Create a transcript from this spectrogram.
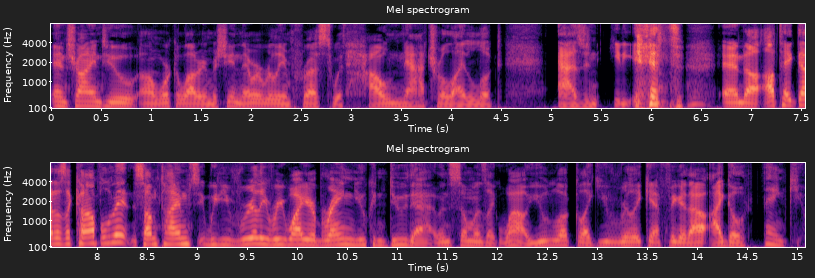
and trying to uh, work a lottery machine. They were really impressed with how natural I looked as an idiot. and uh, I'll take that as a compliment. Sometimes when you really rewire your brain, you can do that. When someone's like, wow, you look like you really can't figure that out, I go, thank you.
